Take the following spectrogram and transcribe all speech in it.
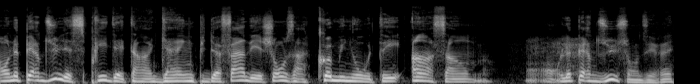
On a perdu l'esprit d'être en gang puis de faire des choses en communauté, ensemble. On, on l'a perdu, si on dirait.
